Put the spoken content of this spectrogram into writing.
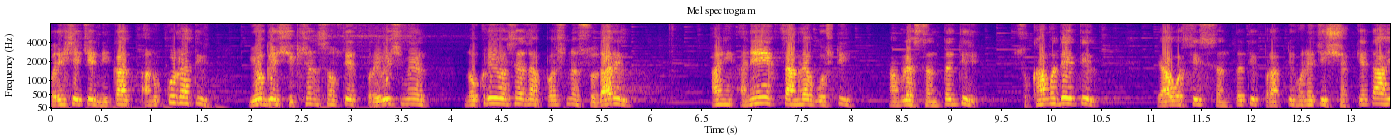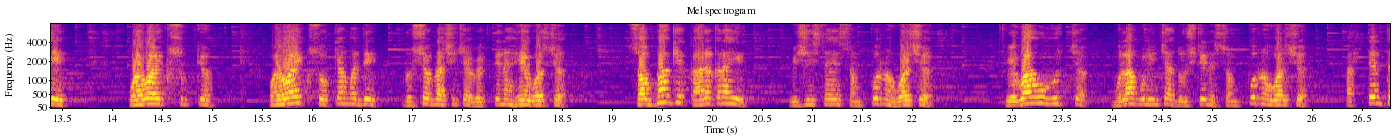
परीक्षेचे निकाल अनुकूल राहतील. योग्य शिक्षण संस्थेत प्रवेश मिळेल. नोकरी व्यवसायाचा प्रश्न सुधारेल. आणि अनेक चांगल्या गोष्टी आपल्या संतती सुखामध्ये येतील. यावर्षी संतती प्राप्ती होण्याची शक्यता आहे. वैवाहिक सुख्य वैवाहिक सोक्यामध्ये वृषभ राशीच्या व्यक्तींना हे वर्ष सौभाग्यकारक राहील. विशेषतः हे संपूर्ण वर्ष विवाह मुलामुलींच्या दृष्टीने संपूर्ण वर्ष अत्यंत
